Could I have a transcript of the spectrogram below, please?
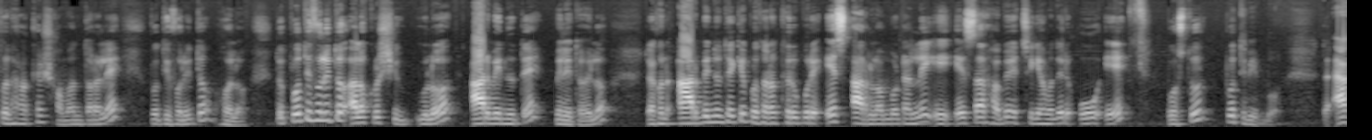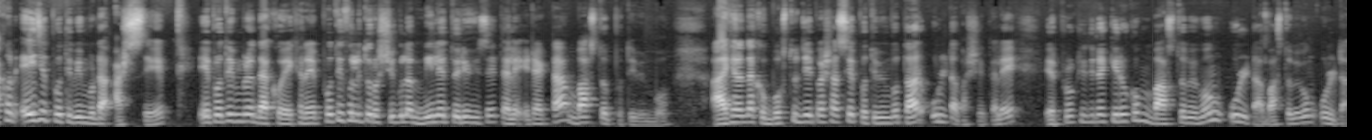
প্রধান অক্ষের সমান্তরালে প্রতিফলিত হলো। তো প্রতিফলিত আলোক রশ্মিগুলো আর বিন্দুতে মিলিত হলো তো এখন আর বিন্দু থেকে প্রধান অক্ষের উপরে এস আর লম্ব টানলে এই এস আর হবে হচ্ছে কি আমাদের ও এ বস্তুর প্রতিবিম্ব। তো এখন এই যে প্রতিবিম্বটা আসছে, এই প্রতিবিম্বটা দেখো, এখানে প্রতিফলিত রশ্মিগুলো মিলে তৈরি হয়েছে, তাহলে এটা একটা বাস্তব প্রতিবিম্ব। আর এখানে দেখো, বস্তু যে পাশে আছে, প্রতিবিম্ব তার উল্টা পাশে, তাহলে এর প্রকৃতিটা কীরকম? বাস্তব এবং উল্টা, বাস্তব এবং উল্টা।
